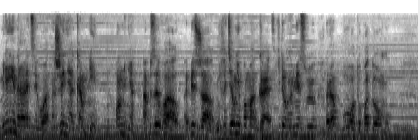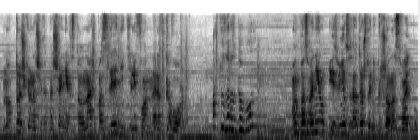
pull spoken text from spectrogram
Мне не нравится его отношение ко мне. Он меня обзывал, обижал, не хотел мне помогать, скидывал на меня свою работу по дому. Но точкой в наших отношениях стал наш последний телефонный разговор. А что за разговор? Он позвонил и извинился за то, что не пришел на свадьбу.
